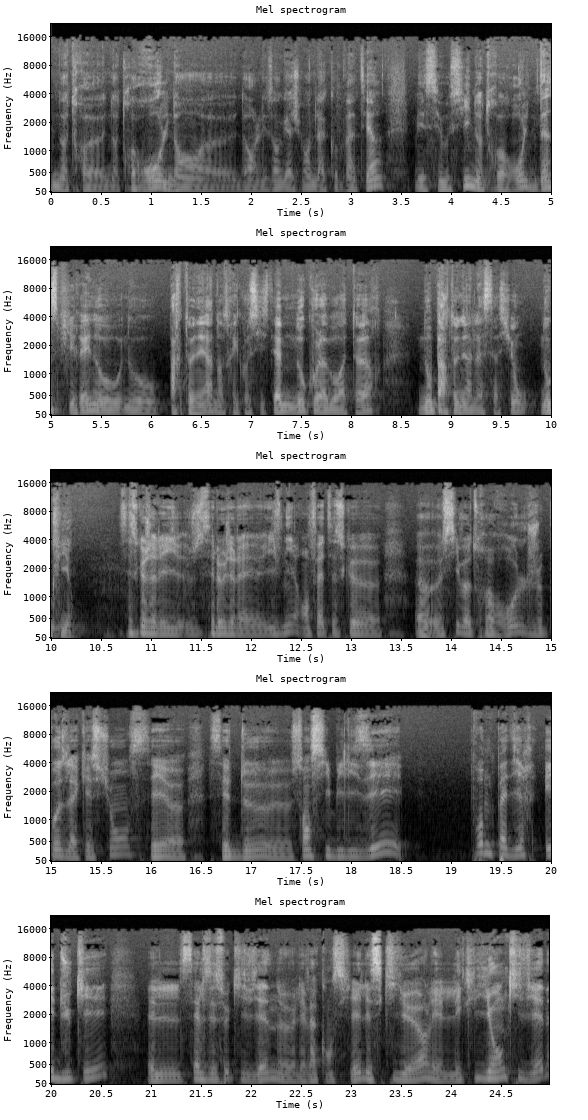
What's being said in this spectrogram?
notre, notre rôle dans, euh, dans les engagements de la COP21, mais c'est aussi notre rôle d'inspirer nos, partenaires, notre écosystème, nos collaborateurs, nos partenaires de la station, nos clients. C'est ce que j'allais, c'est là où j'allais y venir en fait. Est-ce que euh, aussi votre rôle, je pose la question, c'est euh, c'est de sensibiliser, pour ne pas dire éduquer celles et ceux qui viennent, euh, les vacanciers, les skieurs, les, clients qui viennent.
